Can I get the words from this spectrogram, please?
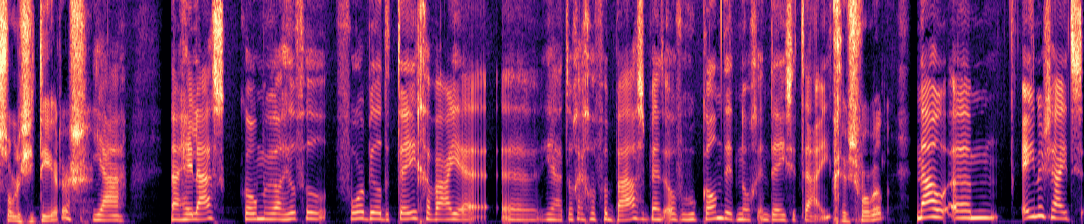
solliciteerders? Ja, Nou, helaas komen we wel heel veel voorbeelden tegen waar je uh, ja, toch echt wel verbaasd bent over hoe kan dit nog in deze tijd. Geef eens voorbeeld. Nou, um, enerzijds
